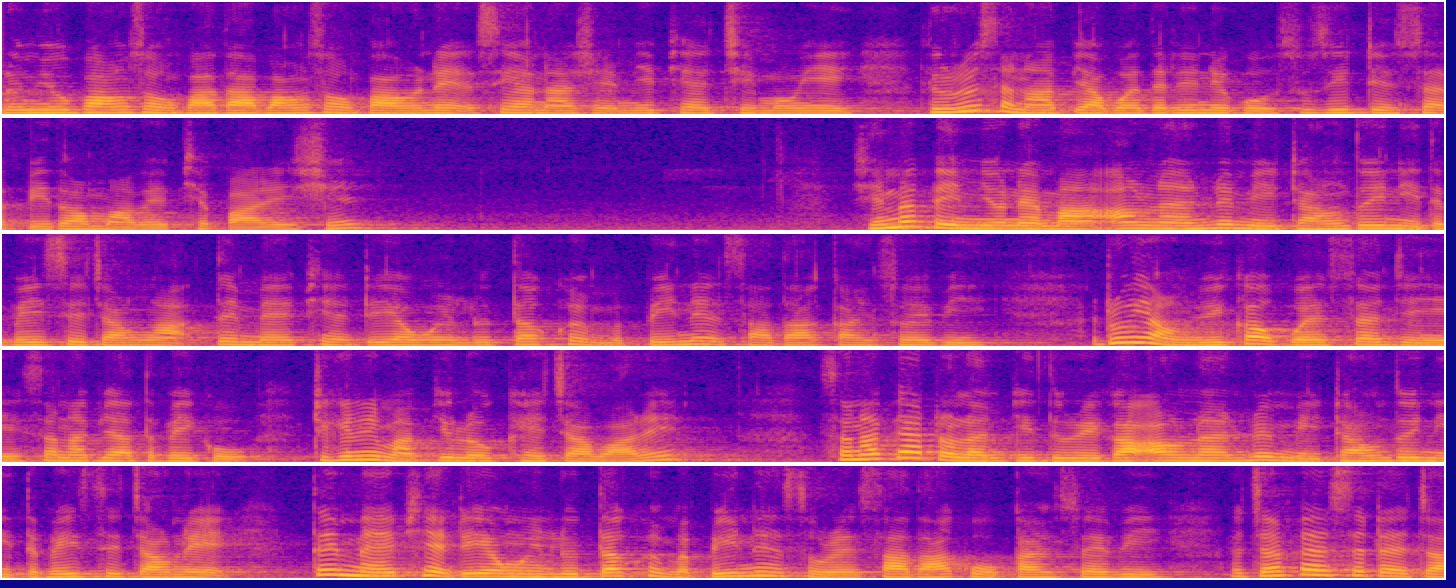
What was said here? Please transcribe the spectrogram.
လူမျိုးပေါင်းစုံဘာသာပေါင်းစုံပါဝင်တဲ့ဆီယနာရှင်မြစ်ဖြတ်ချိန်မုံရေးလူလူဆန္ဒပြပွဲသတင်းတွေကိုစူးစီးတင်ဆက်ပေးသွားမှာပဲဖြစ်ပါတယ်ရှင်။ရင်းမပင်မြို့နယ်မှာအောင်လန်လွှင့်မီထောင်းသွင်းနေတပိတ်စစ်ကြောင်းကတင်မဲဖြင့်တရားဝင်လူတက်ခွင့်မပေးတဲ့စာသားကင်ဆွဲပြီး အတူရောင်ရွေးကောက်ပွဲစန့်ကျင်ရေးဆန္ဒပြတပိတ်ကိုဒီကနေ့မှပြုလုပ်ခဲ့ကြပါတယ်။ဆန္ဒပြတော်လှန်ပြည်သူတွေကအောင်လန်လွှင့်မီထောင်းသွင်းနေတပိတ်စစ်ကြောင်းနဲ့တင်မဲဖြင့်တရားဝင်လူတက်ခွင့်မပေးနဲ့ဆိုတဲ့စာသားကိုကင်ဆွဲပြီးအကြမ်းဖက်စစ်တပ်ကြာ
